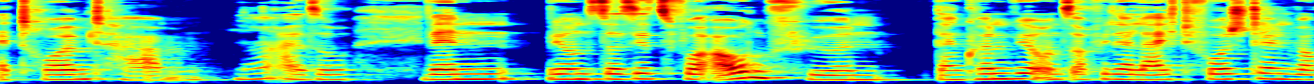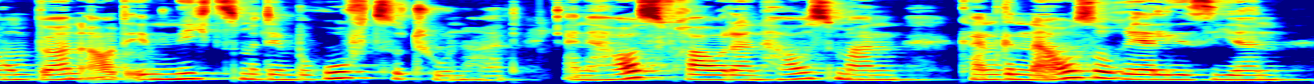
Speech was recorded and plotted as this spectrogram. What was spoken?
erträumt haben. Ne? Also wenn wir uns das jetzt vor Augen führen, dann können wir uns auch wieder leicht vorstellen, warum Burnout eben nichts mit dem Beruf zu tun hat. Eine Hausfrau oder ein Hausmann kann genauso realisieren,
